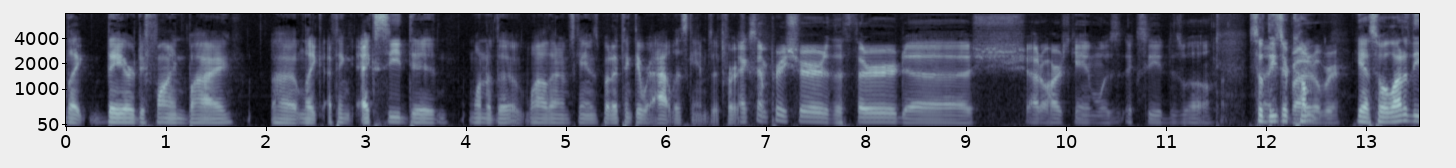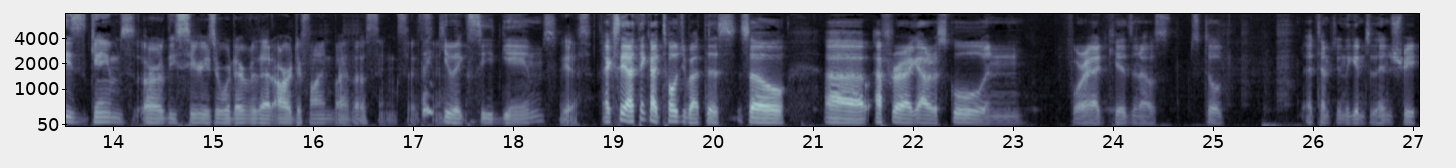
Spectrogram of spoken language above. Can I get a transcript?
like they are defined by. Uh, like I think XSEED did one of the Wild Arms games, but I think they were Atlus games at first. Actually, I'm pretty sure the third uh, Shadow Hearts game was XSEED as well. So I these are brought com- it over. yeah. So a lot of these games or these series or whatever that are defined by those things. That's, Thank you, XSEED Games. Yes. Actually, I think I told you about this. So uh, after I got out of school and before I had kids and I was still attempting to get into the industry,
